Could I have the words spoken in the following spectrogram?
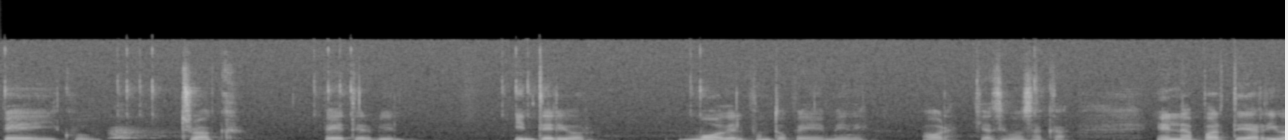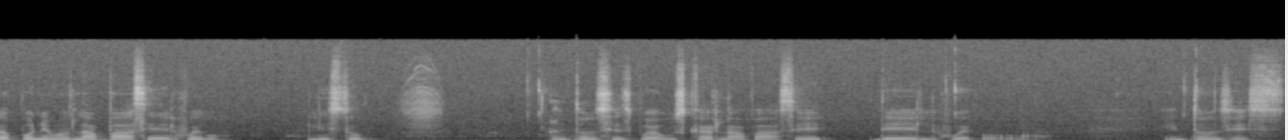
vehicle truck Peterbilt interior model.pmd ahora ¿qué hacemos acá? en la parte de arriba ponemos la base del juego. Listo entonces voy a buscar la base del juego. Entonces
